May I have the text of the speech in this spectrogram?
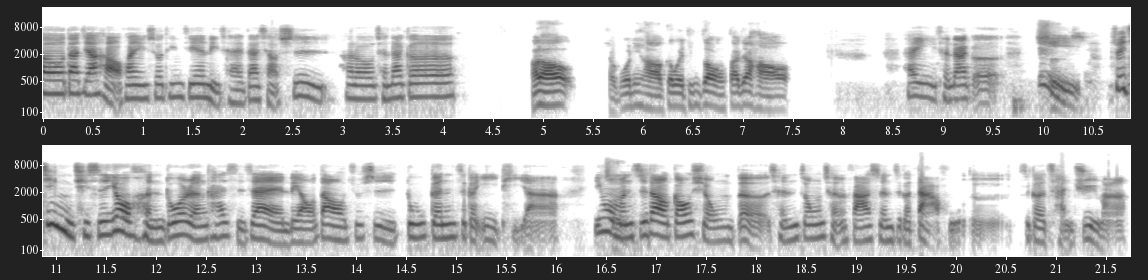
大家好，欢迎收听今天理财大小事。Hello，陈大哥。Hello，小郭你好，各位听众大家好。嗨，陈大哥。哎，最近其实又很多人开始在聊到就是都根这个议题啊，因为我们知道高雄的城中城发生这个大火的这个惨剧嘛。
